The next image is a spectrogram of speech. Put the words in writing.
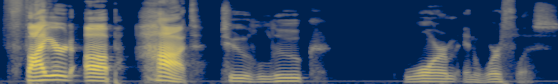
fired up hot to lukewarm and worthless.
